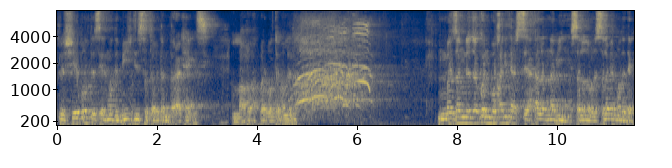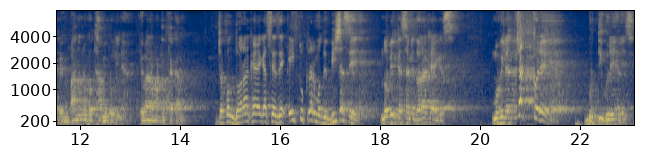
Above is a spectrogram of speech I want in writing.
তাহলে সে বলতেছে, এর মধ্যে বিষ দিচ্ছ তাহলে তো আমি ধরা খেয়ে গেছি। আল্লাহ আকবার বলতে পারলেন বাজানরে যখন বোখারিতে আসছে আকালার নবী সাল্লামের মধ্যে দেখবেন বানানো কথা আমি বলি না। এবার আমার দিক তাকান যখন ধরা খেয়ে গেছে যে এই টুকরার মধ্যে বিষ আছে, নবীর কাছে আমি ধরা খেয়ে গেছি। মহিলা চট করে বুদ্ধি ঘুরে হেলেছে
